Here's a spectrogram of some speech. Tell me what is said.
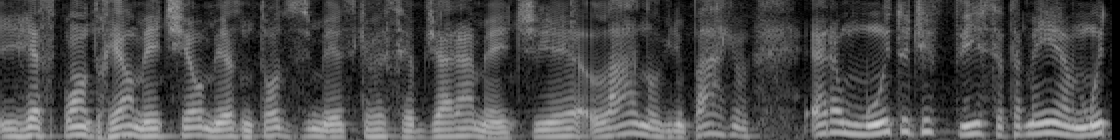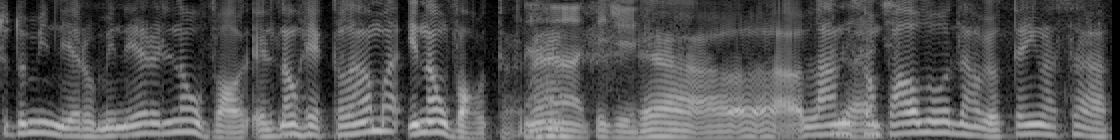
E respondo realmente eu mesmo todos os e-mails que eu recebo diariamente. E lá no Green Park era muito difícil, também é muito do mineiro. O mineiro ele não volta, ele não reclama e não volta. Né? Ah, entendi. É, lá Verdade. em São Paulo, não, eu tenho essa.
